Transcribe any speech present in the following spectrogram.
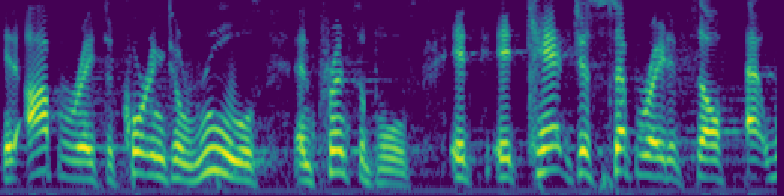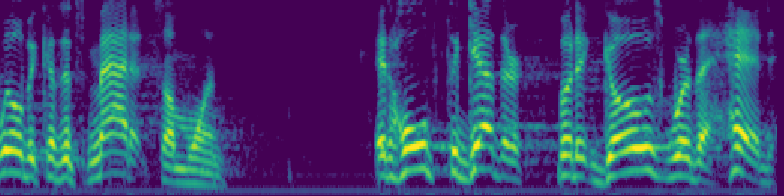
It operates according to rules and principles. It, it can't just separate itself at will because it's mad at someone. It holds together, but it goes where the head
